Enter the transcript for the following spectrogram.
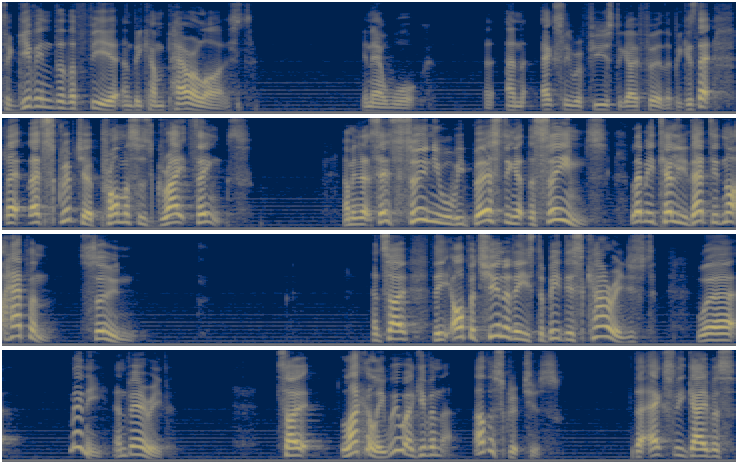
to give in to the fear and become paralyzed in our walk and actually refuse to go further. Because that, that, that scripture promises great things. I mean, it says, soon you will be bursting at the seams. Let me tell you, that did not happen soon. And so the opportunities to be discouraged were many and varied. So luckily, we were given other scriptures that actually gave us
